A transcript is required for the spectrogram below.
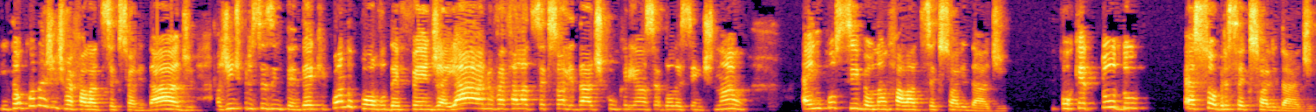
Então, quando a gente vai falar de sexualidade, a gente precisa entender que quando o povo defende aí, ah, não vai falar de sexualidade com criança e adolescente, não, é impossível não falar de sexualidade. Porque tudo é sobre sexualidade.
